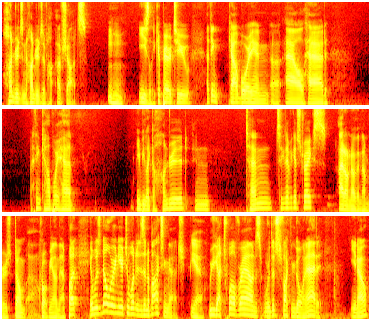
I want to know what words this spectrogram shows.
hundreds and hundreds of of shots Mm-hmm. Easily compared to I think Cowboy and uh, Al had I think Cowboy had maybe like a hundred and ten significant strikes. I don't know the numbers. Don't quote me on that. But it was nowhere near to what it is in a boxing match. Yeah. Where you got twelve rounds where they're just fucking going at it. You know?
